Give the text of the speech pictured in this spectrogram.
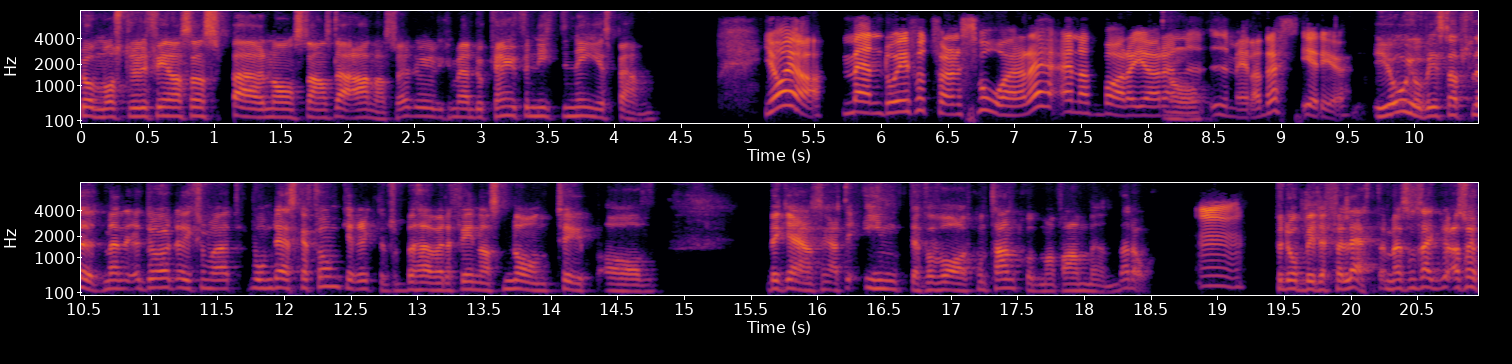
då måste det finnas en spärr någonstans där, annars är det liksom, du kan ju för 99 spänn. Ja, ja, men då är det fortfarande svårare än att bara göra en ja. e-mailadress. Är det ju. Jo, jo, visst absolut, men då liksom att om det ska funka riktigt så behöver det finnas någon typ av begränsning att det inte får vara ett kontantkort man får använda då. Mm. För då blir det för lätt. Men som sagt, alltså,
